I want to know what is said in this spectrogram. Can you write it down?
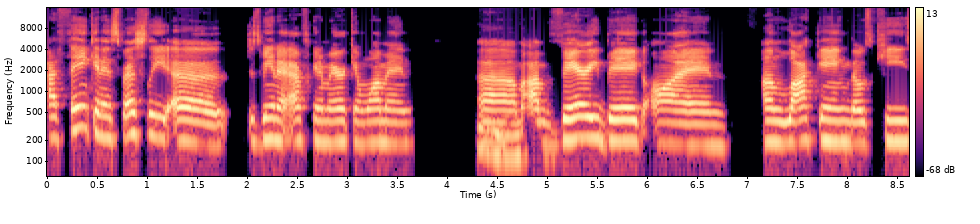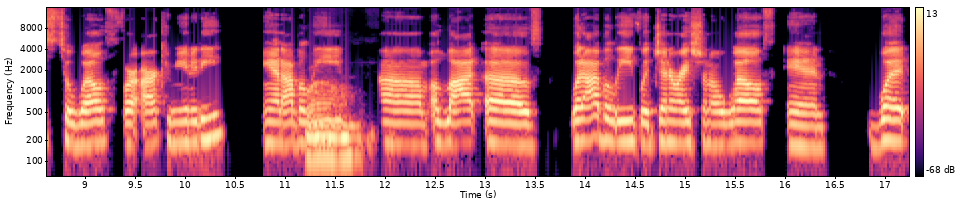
I think, and especially uh, just being an African American woman, um, mm-hmm. um, I'm very big on unlocking those keys to wealth for our community. And I believe wow. um, a lot of what I believe with generational wealth and what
